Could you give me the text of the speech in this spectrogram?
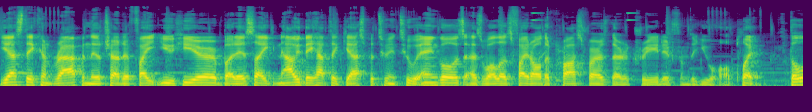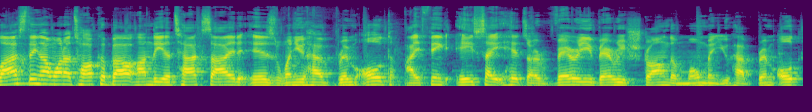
Yes, they can wrap and they'll try to fight you here, but it's like now they have to guess between two angles as well as fight all the crossfires that are created from the U-Haul player. The last thing I want to talk about on the attack side is when you have Brim ult, I think A-site hits are very, very strong the moment you have Brim ult,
